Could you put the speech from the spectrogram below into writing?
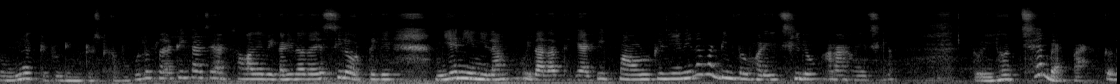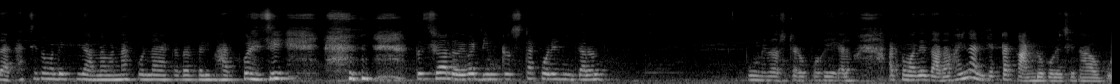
তুমিও একটু একটু ডিম টোস্ট খাব। বলল, তাহলে ঠিক আছে। আর সকালে বেকারি দাদা এসেছিল, ওর থেকে ইয়ে নিয়ে নিলাম। ওই দাদার থেকে আর কি পাউরুটি নিয়ে নিলাম, আর ডিম তো ঘরেই ছিল, আনা হয়েছিল। তো এই হচ্ছে ব্যাপার। তো দেখাচ্ছি তোমাদের কি রান্না বান্না করলাম, একটা তরকারি ভাত করেছি। তো চলো এবার ডিম টোস্টটা করে নিই, কারণ পৌনে দশটার উপর হয়ে গেল। আর তোমাদের দাদা ভাই না আজকে একটা কাণ্ড করেছে, দাঁড়াও বলি।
